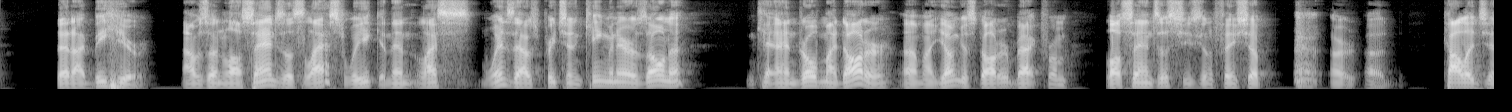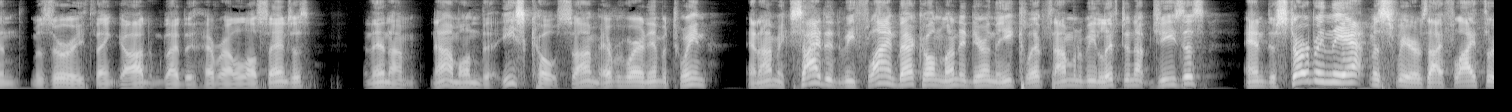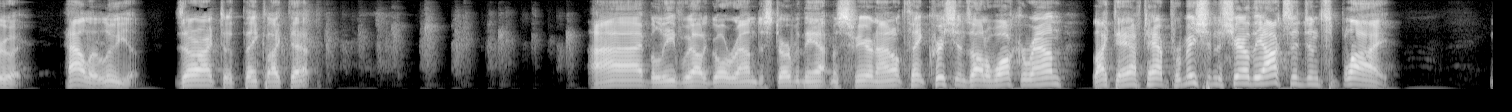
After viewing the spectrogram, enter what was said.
that I be here. I was in Los Angeles last week, and then last Wednesday I was preaching in Kingman, Arizona, and drove my daughter, uh, my youngest daughter, back from Los Angeles. She's going to finish up our uh, college in Missouri. Thank God. I'm glad to have her out of Los Angeles. And then I'm now I'm on the East Coast, so I'm everywhere and in between. And I'm excited to be flying back on Monday during the eclipse. I'm going to be lifting up Jesus and disturbing the atmosphere as I fly through it. Hallelujah. Is it all right to think like that? I believe we ought to go around disturbing the atmosphere, and I don't think Christians ought to walk around like they have to have permission to share the oxygen supply.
